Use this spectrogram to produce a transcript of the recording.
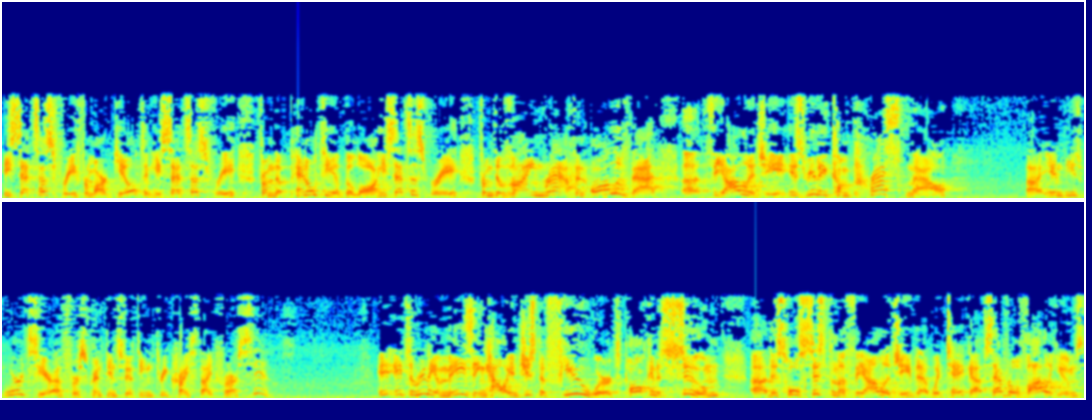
He sets us free from our guilt and He sets us free from the penalty of the law. He sets us free from divine wrath. And all of that uh, theology is really compressed now uh, in these words here of 1 Corinthians 15.3, Christ died for our sins. It's really amazing how, in just a few words, Paul can assume uh, this whole system of theology that would take up several volumes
